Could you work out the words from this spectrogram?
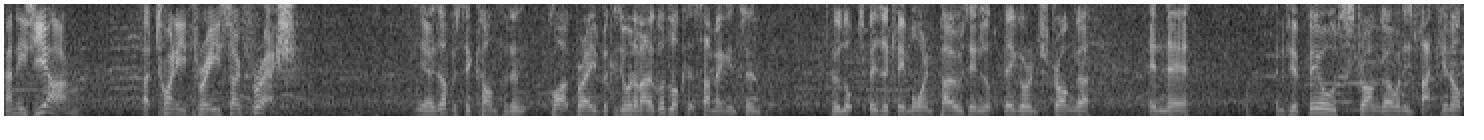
And he's young at 23, so fresh. Yeah, he's obviously confident, quite brave, because he would have had a good look at Sam Eggington, who looks physically more imposing, looks bigger and stronger in there. And if he feels stronger when he's backing up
